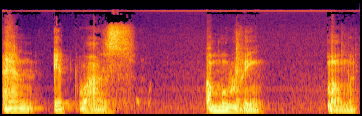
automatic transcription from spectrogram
And it was a moving moment.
